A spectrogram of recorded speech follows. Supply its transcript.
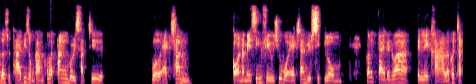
แล้วสุดท้ายพี่สงครามก็มาตั้งบริษัทชื่อ World Action ก่อน Amazing Field ชื่อ World Action อยู่สีลม ก็เลยกลายเป็นว่าเป็นเลขาแล้วก็จัด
